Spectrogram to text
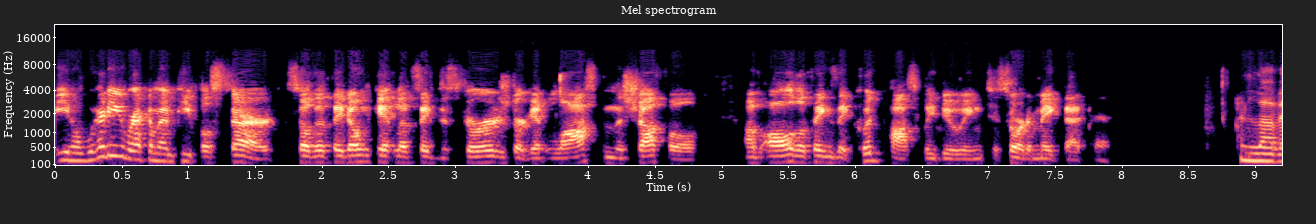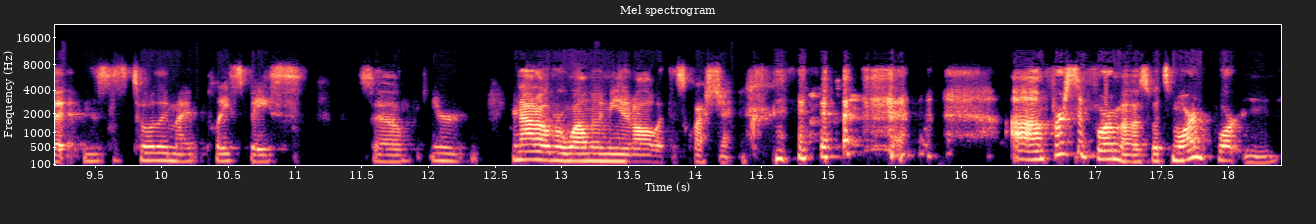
you know where do you recommend people start so that they don't get let's say discouraged or get lost in the shuffle of all the things they could possibly doing to sort of make that dent? I love it. This is totally my play space. So you're you're not overwhelming me at all with this question. um, first and foremost, what's more important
